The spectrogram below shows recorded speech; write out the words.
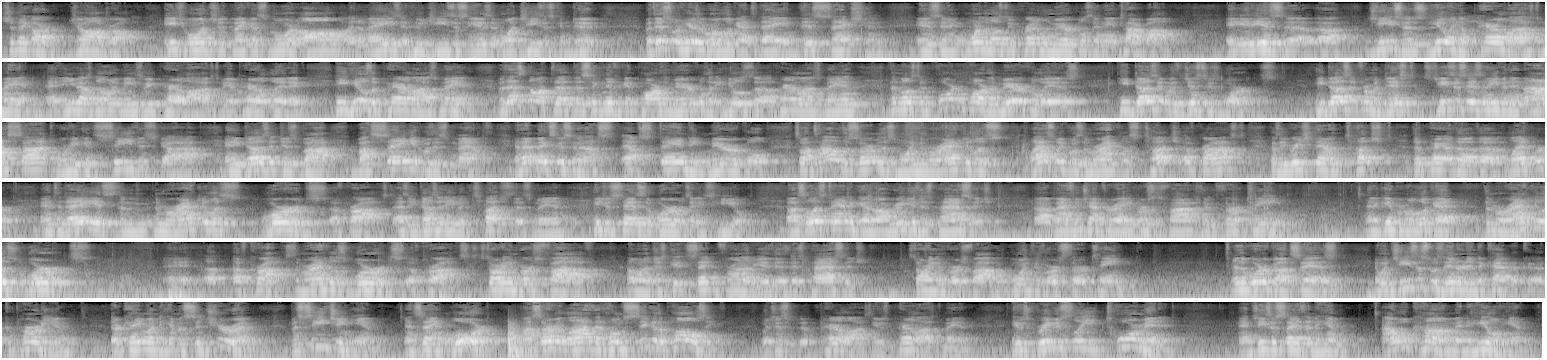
should make our jaw drop. Each one should make us more in awe and amazed at who Jesus is and what Jesus can do. But this one here that we're going to look at today in this section is one of the most incredible miracles in the entire Bible. It is uh, uh, Jesus healing a paralyzed man. And you guys know what it means to be paralyzed, to be a paralytic. He heals a paralyzed man. But that's not the, the significant part of the miracle that he heals a paralyzed man. The most important part of the miracle is he does it with just his words. He does it from a distance. Jesus isn't even in eyesight where he can see this guy, and he does it just by, by saying it with his mouth. And that makes this an outstanding miracle. So I titled the sermon this morning, The Miraculous Last week was the miraculous touch of Christ because he reached down and touched the, the, the leper. And today it's the, the miraculous words of Christ as he doesn't even touch this man. He just says the words and he's healed. Uh, so let's stand together. I'll read you this passage uh, Matthew chapter 8, verses 5 through 13. And again, we're going to look at the miraculous words uh, of Christ, the miraculous words of Christ. Starting in verse 5, I want to just get set in front of you this, this passage starting in verse 5, but going through verse 13. And the Word of God says, And when Jesus was entered into Capernaum, there came unto him a centurion, beseeching him, and saying, Lord, my servant lieth at home sick of the palsy, which is uh, paralyzed. He was a paralyzed man. He was grievously tormented. And Jesus saith unto him, I will come and heal him.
